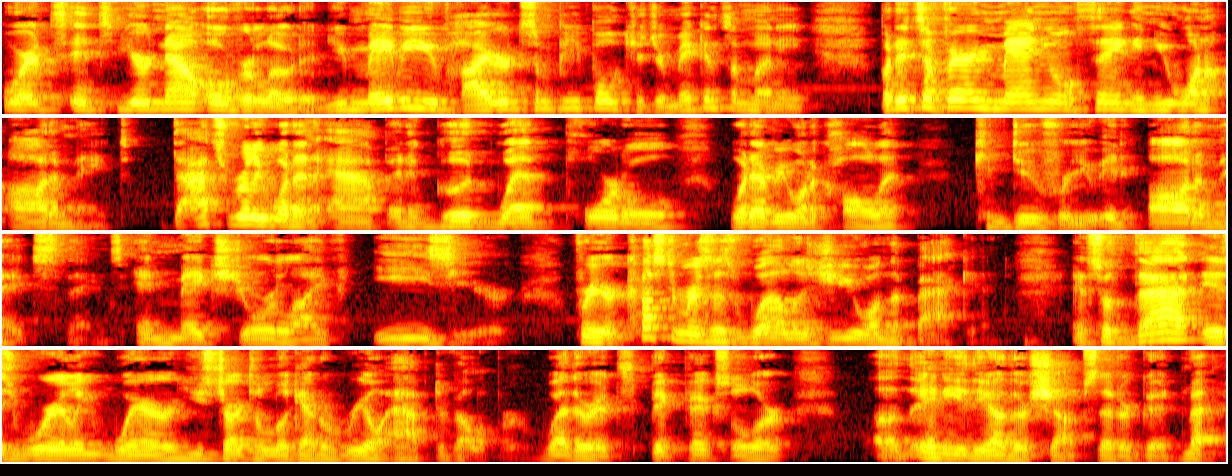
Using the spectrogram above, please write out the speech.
Where it's it's you're now overloaded. You maybe you've hired some people because you're making some money, but it's a very manual thing, and you want to automate. That's really what an app and a good web portal, whatever you want to call it, can do for you. It automates things and makes your life easier for your customers as well as you on the back end. And so that is really where you start to look at a real app developer, whether it's Big Pixel or uh, any of the other shops that are good. But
